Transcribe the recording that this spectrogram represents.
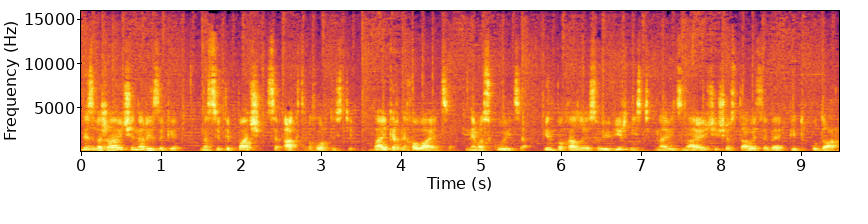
Незважаючи на ризики, носити патч це акт гордості. Байкер не ховається, не маскується. Він показує свою вірність, навіть знаючи, що ставить себе під удар.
